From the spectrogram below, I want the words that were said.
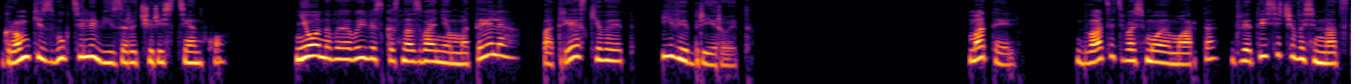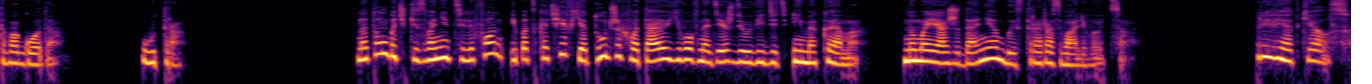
Громкий звук телевизора через стенку. Неоновая вывеска с названием мотеля потрескивает и вибрирует. Мотель. 28 марта 2018 года. Утро. На тумбочке звонит телефон, и, подскочив, я тут же хватаю его в надежде увидеть имя Кэма. Но мои ожидания быстро разваливаются. «Привет, Келс.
